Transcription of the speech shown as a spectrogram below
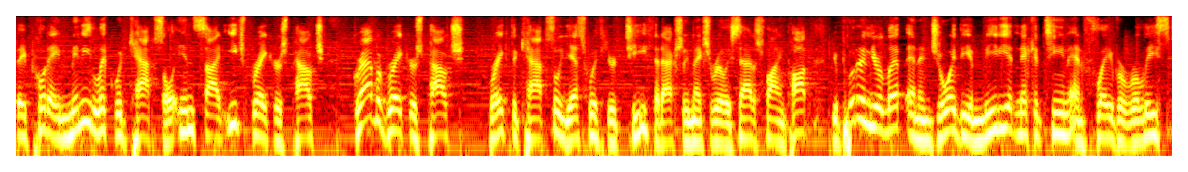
They put a mini liquid capsule inside each breaker's pouch. Grab a breaker's pouch, break the capsule, yes, with your teeth. It actually makes a really satisfying pop. You put it in your lip and enjoy the immediate nicotine and flavor release.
